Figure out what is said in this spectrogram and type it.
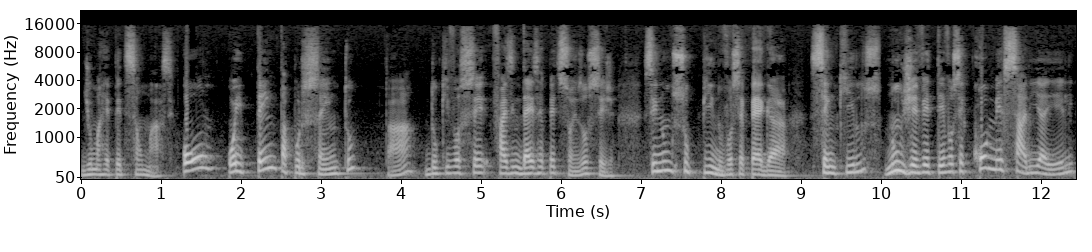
de uma repetição máxima. Ou 80% tá? do que você faz em 10 repetições. Ou seja, se num supino você pega 100 quilos, num GVT você começaria ele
